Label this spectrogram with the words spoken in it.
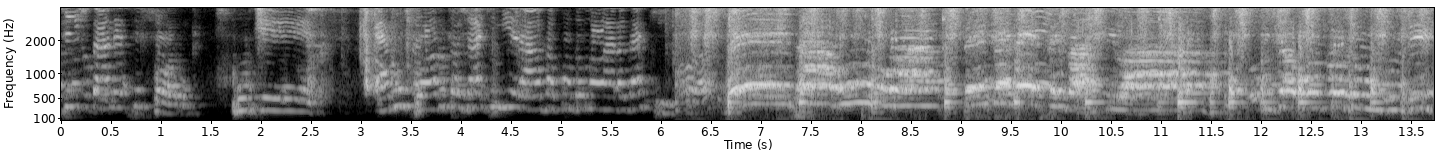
de estar nesse fórum, porque era um fórum que eu já admirava quando eu não era daqui. Vem pra rua, sem querer, sem vacilar, então vamos todo mundo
